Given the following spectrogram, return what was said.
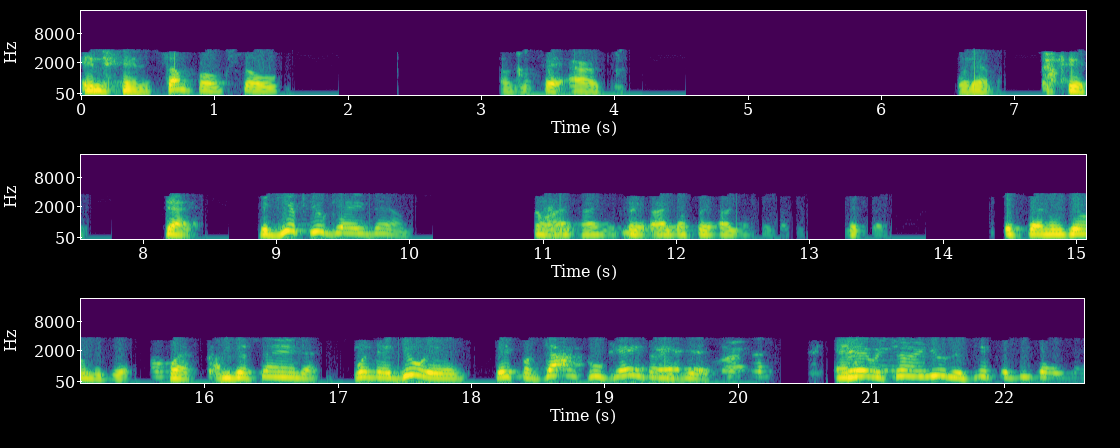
it. And then some folks so I was gonna say arrogant. Whatever. that the gift you gave them. No, I, I ain't gonna say I ain't gonna say I ain't gonna say that if they give them the gift. But I'm just saying that what they do is they forgot who gave them the gift. And they return you the gift that you gave them.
